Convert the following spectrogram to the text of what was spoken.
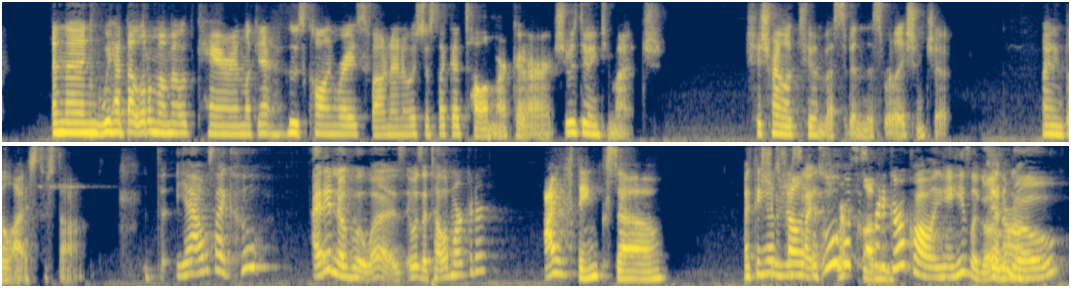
And then we had that little moment with Karen looking at who's calling Ray's phone, and it was just like a telemarketer. She was doing too much. She's trying to look too invested in this relationship. I need the lies to stop. Th- yeah, I was like, who? I didn't know who it was. It was a telemarketer. I think so. I think She it was was, just like, like, a "Ooh, what's this pretty girl calling?" And he's like, "I don't know."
